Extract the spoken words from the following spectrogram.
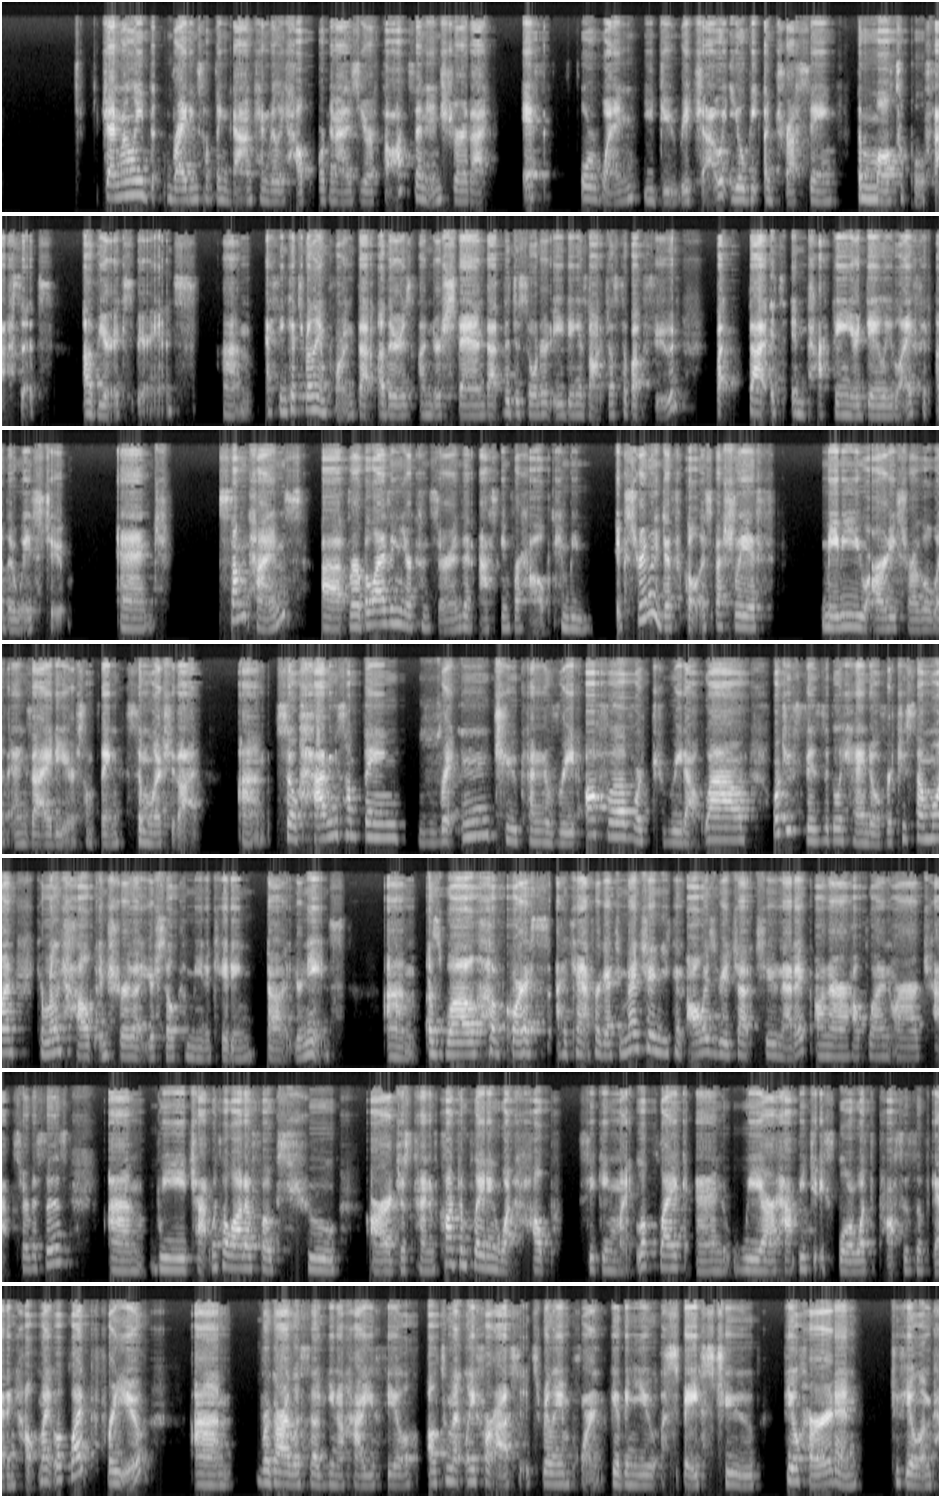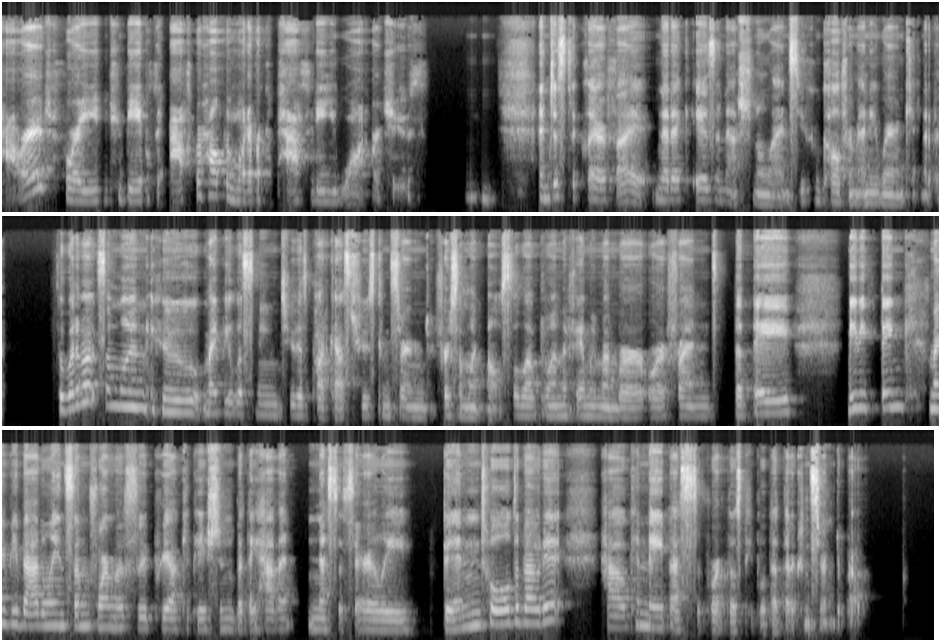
Generally, writing something down can really help organize your thoughts and ensure that if or when you do reach out, you'll be addressing the multiple facets of your experience. Um, I think it's really important that others understand that the disordered eating is not just about food, but that it's impacting your daily life in other ways too. And sometimes uh, verbalizing your concerns and asking for help can be extremely difficult, especially if maybe you already struggle with anxiety or something similar to that. Um, so having something written to kind of read off of or to read out loud or to physically hand over to someone can really help ensure that you're still communicating uh, your needs. Um, as well, of course, I can't forget to mention, you can always reach out to NEDIC on our helpline or our chat services. Um, we chat with a lot of folks who are just kind of contemplating what help seeking might look like, and we are happy to explore what the process of getting help might look like for you, um, regardless of you know how you feel. Ultimately, for us, it's really important giving you a space to feel heard and to feel empowered for you to be able to ask for help in whatever capacity you want or choose. And just to clarify, NEDIC is a national line, so you can call from anywhere in Canada. So what about someone who might be listening to this podcast who's concerned for someone else, a loved one, a family member, or a friend that they maybe think might be battling some form of food preoccupation, but they haven't necessarily been told about it? How can they best support those people that they're concerned about?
